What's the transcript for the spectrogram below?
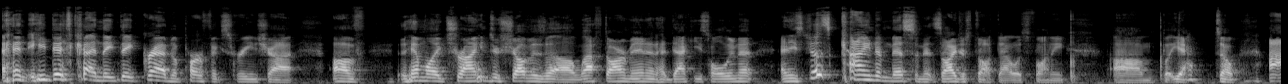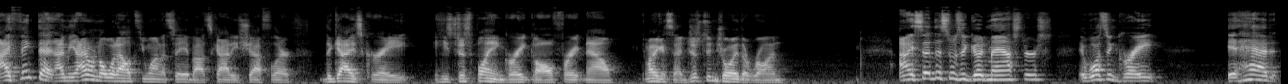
And he did, and they, they grabbed a perfect screenshot of him like trying to shove his uh, left arm in and Hideki's holding it, and he's just kind of missing it. So I just thought that was funny. Um, but yeah, so I think that, I mean, I don't know what else you want to say about Scotty Scheffler. The guy's great. He's just playing great golf right now. Like I said, just enjoy the run. I said this was a good Masters. It wasn't great. It had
